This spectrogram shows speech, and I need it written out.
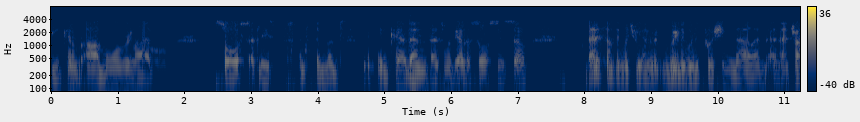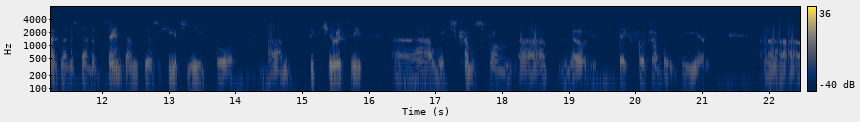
we kind of are more reliable source, at least in Finland, we think, uh, than, than some of the other sources. So that is something which we are really, really pushing now and, and, and trying to understand. At the same time, there's a huge need for um, security uh, which comes from, uh, you know, take for example the uh,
